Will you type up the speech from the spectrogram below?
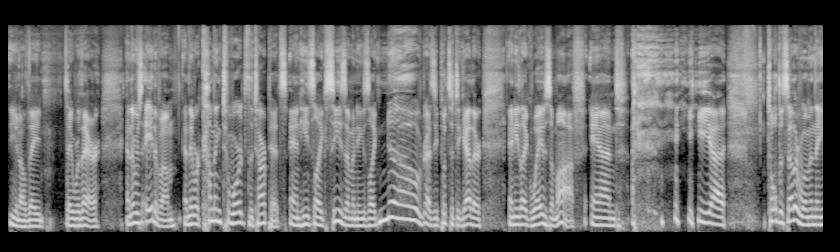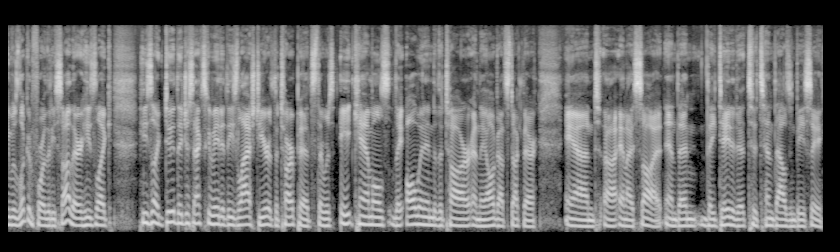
you know they they were there, and there was eight of them, and they were coming towards the tar pits, and he's like sees them, and he's like no, as he puts it together, and he like waves them off, and he uh, told this other woman that he was looking for that he saw there. He's like, he's like, dude, they just excavated these last year at the tar pits. There was eight camels. They all went into the tar and they all got stuck there, and uh, and I saw it. And then they dated it to ten thousand BC.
